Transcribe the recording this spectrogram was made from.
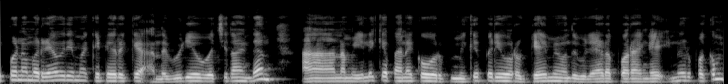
இப்போ நம்ம ரேவதி அம்மா கிட்ட இருக்கு. அந்த வீடியோவை வச்சு தான் இந்த நம்ம இலக்கிய பையனுக்கு ஒரு மிகப்பெரிய ஒரு கேமே வந்து விளையாட போகிறாங்க இன்னொரு பக்கம்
